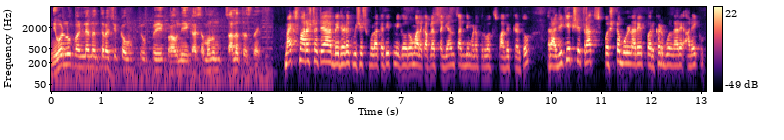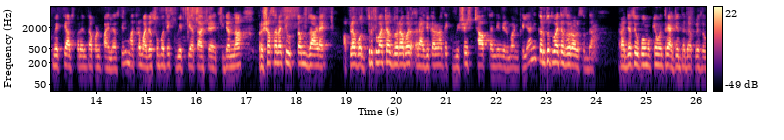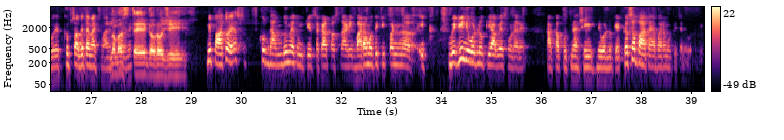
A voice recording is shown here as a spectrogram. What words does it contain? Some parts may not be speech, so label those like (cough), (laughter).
निवडणूक बनल्यानंतर अशी कौटुंबिक भावनिक असं म्हणून चालतच नाही. मॅक्स महाराष्ट्राच्या बेधडक विशेष मुलाखतीत मी गौरव मालक आपल्या सगळ्यांचं अगदी मनपूर्वक स्वागत करतो. राजकीय क्षेत्रात स्पष्ट बोलणारे परखड बोलणारे अनेक व्यक्ती आजपर्यंत आपण पाहिले असतील. मात्र माझ्यासोबत एक व्यक्ती आता अशा आहेत की ज्यांना प्रशासनाची उत्तम जाण आहे. आपल्या वक्तृत्वाच्या जोरावर राजकारणात एक विशेष छाप त्यांनी निर्माण केली आणि कर्तृत्वाच्या जोरावर सुद्धा. राज्याचे उपमुख्यमंत्री अजितदादा आपल्यासोबत आहेत. खूप स्वागत आहे मॅक्स नमस्ते गौरवजी. मी पाहतोय खूप धामधूम आहे तुमची सकाळपासून आणि बारामतीची पण एक वेगळी निवडणूक यावेळेस होणार आहे. काका पुतण्याशी निवडणूक आहे. कसं पाहताय बारामतीच्या निवडणुकीत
